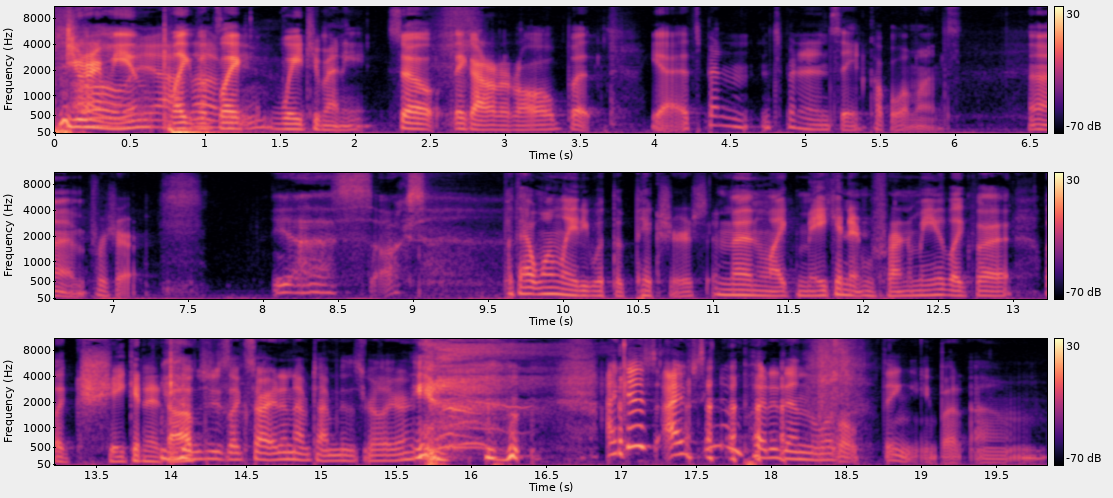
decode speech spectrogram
Do you know what I Oh, mean? yeah, like that's like be- way too many. So they got it all, but yeah, it's been it's been an insane couple of months, um, for sure. yeah, that sucks. But that one lady with the pictures, and then like making it in front of me, like the like shaking it up. She's like, sorry, I didn't have time to do this earlier. I guess I've seen him put it in the little thingy, but um,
